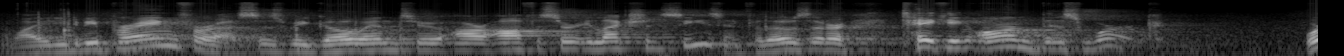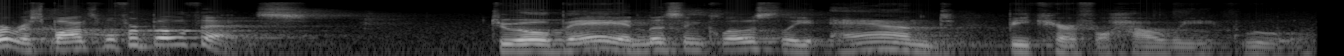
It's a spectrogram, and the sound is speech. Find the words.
Why you need to be praying for us as we go into our officer election season, for those that are taking on this work. We're responsible for both ends to obey and listen closely and be careful how we rule.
